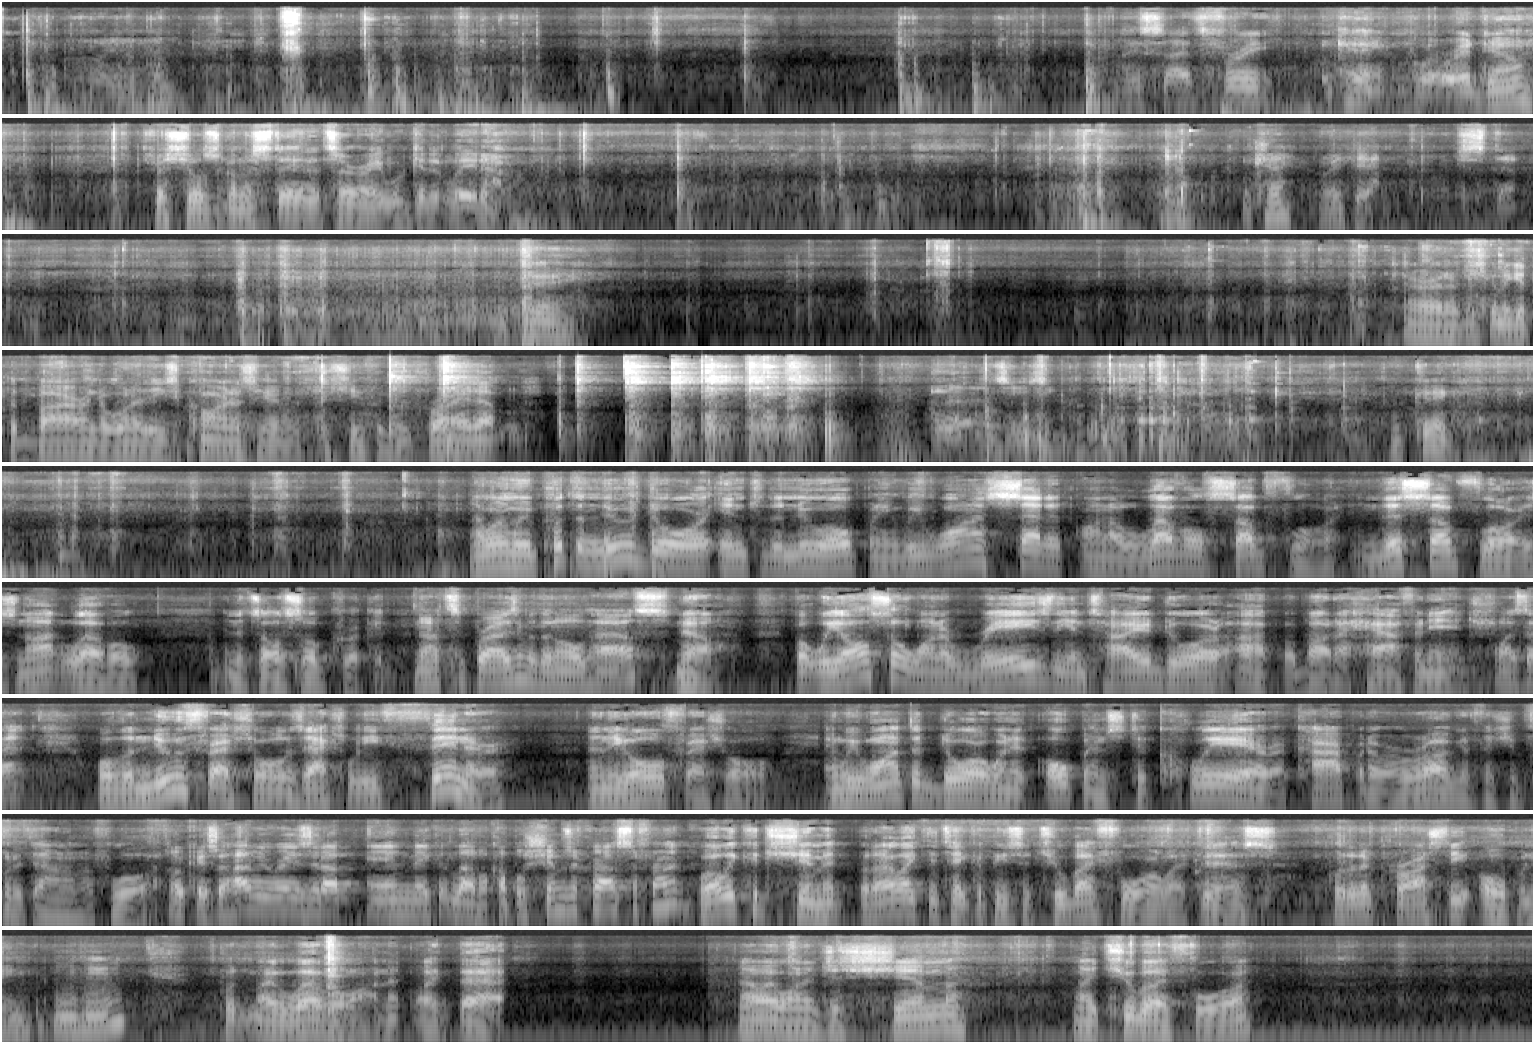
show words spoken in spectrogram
Nice side's free. Okay, pull it right down. Threshold's gonna stay. That's all right. We'll get it later. Okay, right there. Step. Okay. All right, I'm just gonna get the bar into one of these corners here. Let's just see if we can pry it up. That's easy. Okay. Now, when we put the new door into the new opening, we want to set it on a level subfloor. And this subfloor is not level, and it's also crooked. Not surprising with an old house. No. But we also want to raise the entire door up about a half an inch. Why's that? Well, the new threshold is actually thinner than the old threshold. And we want the door, when it opens, to clear a carpet or a rug if they should put it down on the floor. Okay, so how do we raise it up and make it level? A couple shims across the front? Well, we could shim it, but I like to take a piece of 2 by 4 like this, put it across the opening, mm-hmm. put my level on it like that. Now I want to just shim my 2 by 4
